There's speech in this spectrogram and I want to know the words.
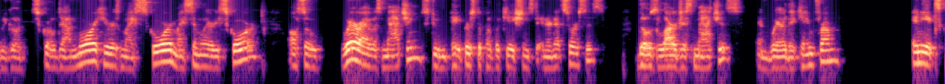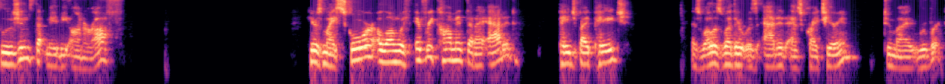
we go scroll down more. Here is my score, my similarity score. Also where I was matching student papers to publications to internet sources, those largest matches and where they came from, any exclusions that may be on or off. Here's my score along with every comment that I added, page by page, as well as whether it was added as criterion to my rubric.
